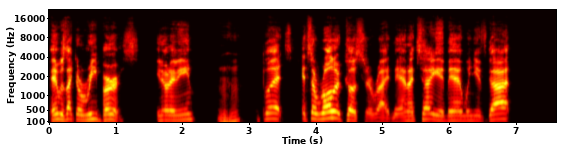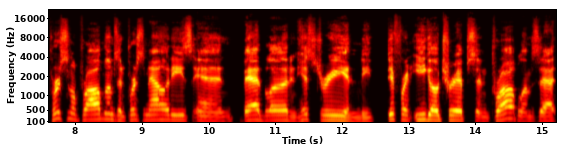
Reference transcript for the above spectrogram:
And it was like a rebirth. You know what I mean? Mm-hmm but it's a roller coaster ride, man. I tell you, man, when you've got personal problems and personalities and bad blood and history and the different ego trips and problems that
